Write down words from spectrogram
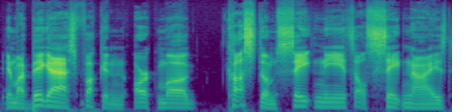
in my big ass fucking Arc mug, custom Satany. It's all Satanized,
